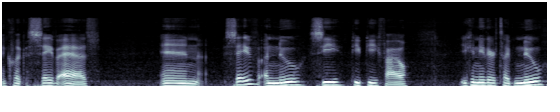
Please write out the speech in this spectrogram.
and click save as. And save a new CPP file. You can either type new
